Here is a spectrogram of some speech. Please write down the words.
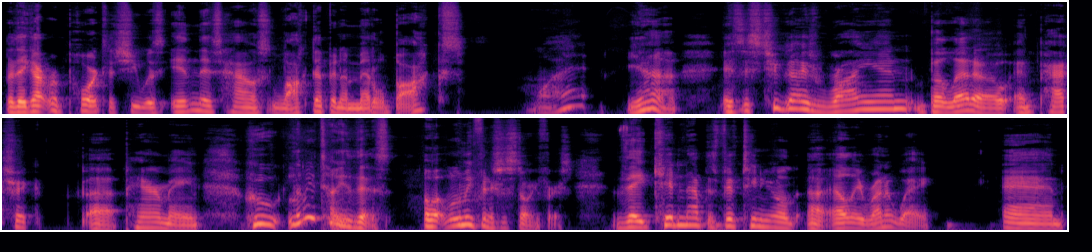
But they got reports that she was in this house locked up in a metal box. What? Yeah, it's these two guys, Ryan Balletto and Patrick uh, Pearmain, who let me tell you this. Oh, well, let me finish the story first. They kidnapped this 15 year old uh, LA runaway, and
